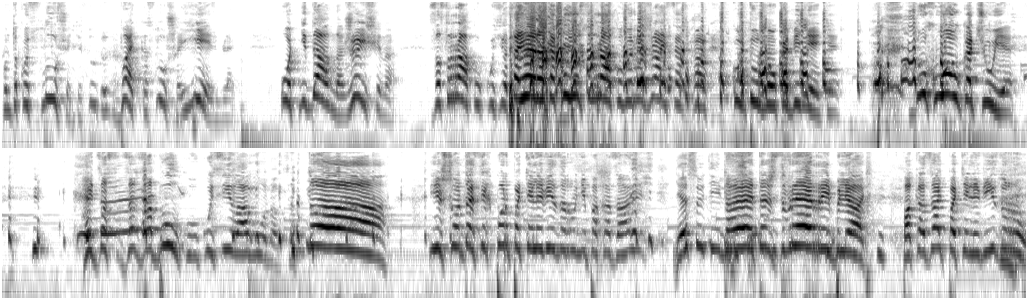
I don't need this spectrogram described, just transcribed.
Он такой, слушайте, слу- батька, слушай, есть, блядь. Вот недавно женщина за сраку укусила. Да Гера, какую сраку выражайся ха, культурно у кабинете. Дух вовка чує. Геть за, за, за булку укусила ОМОНовца. Да! И что до сих пор по телевизору не показали? Не осудили. Да это ж звреры, блядь! Показать по телевизору,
